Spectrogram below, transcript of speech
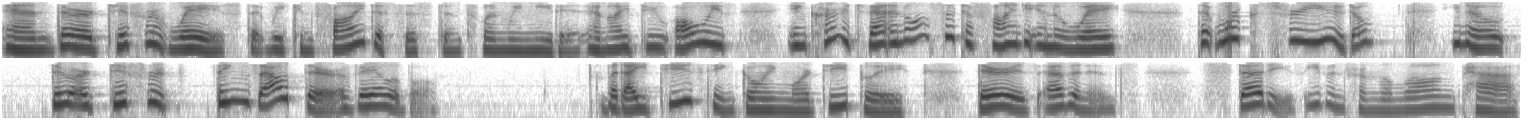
And there are different ways that we can find assistance when we need it. And I do always encourage that and also to find it in a way that works for you. Don't, you know, there are different things out there available. But I do think going more deeply, there is evidence, studies, even from the long past,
